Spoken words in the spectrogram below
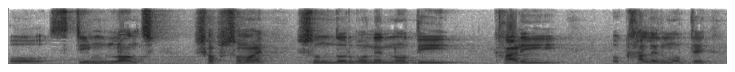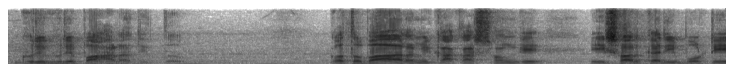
ও স্টিম লঞ্চ সবসময় সুন্দরবনে নদী, খাড়ি ও খালের মধ্যে ঘুরে ঘুরে পাহারা দিত। কতবার আমি কাকার সঙ্গে এই সরকারি বোটে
